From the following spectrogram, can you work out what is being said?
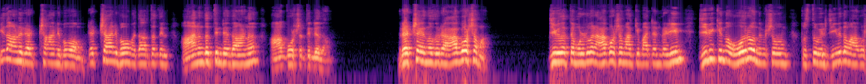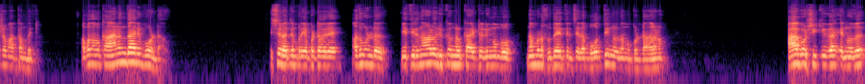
ഇതാണ് രക്ഷാനുഭവം. രക്ഷാനുഭവം യഥാർത്ഥത്തിൽ ആനന്ദത്തിന്റെതാണ് ആഘോഷത്തിന്റെതാണ്. രക്ഷ എന്നത് ഒരു ആഘോഷമാണ്. ജീവിതത്തെ മുഴുവൻ ആഘോഷമാക്കി മാറ്റാൻ കഴിയും. ജീവിക്കുന്ന ഓരോ നിമിഷവും ക്രിസ്തുവിൽ ജീവിതം ആഘോഷമാക്കാൻ പറ്റും. അപ്പോൾ നമുക്ക് ആനന്ദാനുഭവം ഉണ്ടാവും. ഈശ്വരറ്റം പ്രിയപ്പെട്ടവരെ അതുകൊണ്ട് ഈ തിരുനാൾ ഒരുക്കങ്ങൾക്കായിട്ട് ഒരുങ്ങുമ്പോൾ നമ്മുടെ ഹൃദയത്തിൽ ചില ബോധ്യങ്ങൾ നമുക്കുണ്ടാകണം. ആഘോഷിക്കുക എന്നത്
